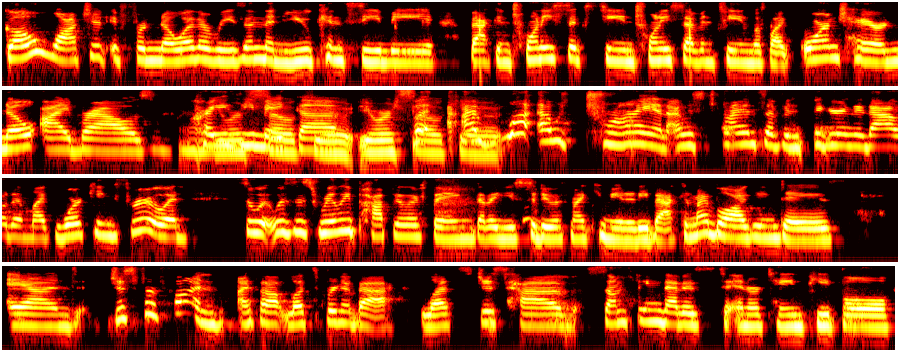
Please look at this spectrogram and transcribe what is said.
Go watch it if for no other reason than you can see me back in 2016, 2017 with like orange hair, no eyebrows, oh, crazy you makeup. So cute. You were so but cute. I, what, I was trying. I was trying stuff and figuring it out and like working through. And so it was this really popular thing that I used to do with my community back in my blogging days. And just for fun, I thought, let's bring it back. Let's just have something that is to entertain people.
